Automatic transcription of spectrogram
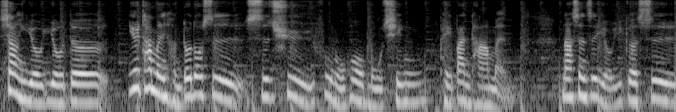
像有有的，因为他们很多都是失去父母或母亲陪伴他们，那甚至有一个是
